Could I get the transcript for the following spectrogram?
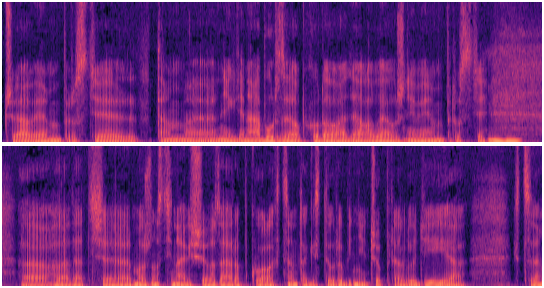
čo ja viem, proste tam e, niekde na burze obchodovať, alebo ja už neviem proste mm-hmm. hľadať e, možnosti najvyššieho zárobku, ale chcem takisto urobiť niečo pre ľudí a chcem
